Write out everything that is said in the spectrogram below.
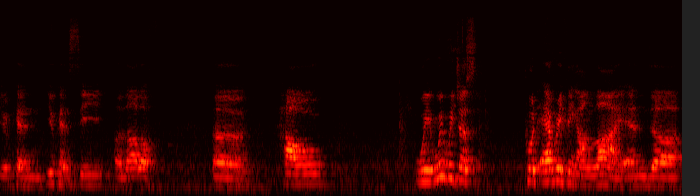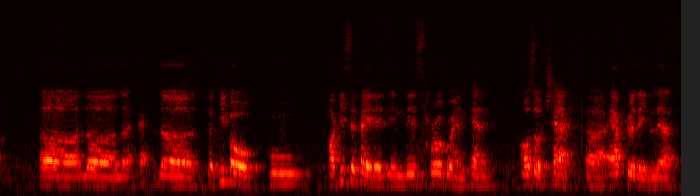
you can, you can see a lot of uh, how we, we, we just put everything online and uh, the, the, the, people who participated in this program can also check uh, after they left.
